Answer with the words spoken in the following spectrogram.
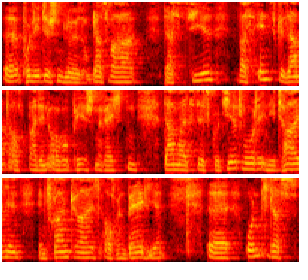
äh, politischen Lösung. Das war das Ziel, was insgesamt auch bei den europäischen Rechten damals diskutiert wurde, in Italien, in Frankreich, auch in Belgien. Äh, und das,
